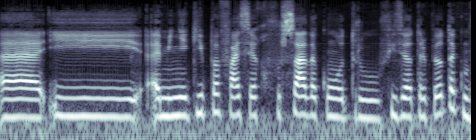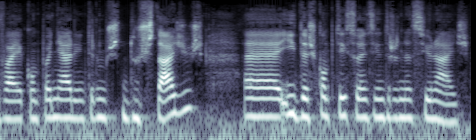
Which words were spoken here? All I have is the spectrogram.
Uh, e a minha equipa vai ser reforçada com outro fisioterapeuta que me vai acompanhar em termos dos estágios uh, e das competições internacionais.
